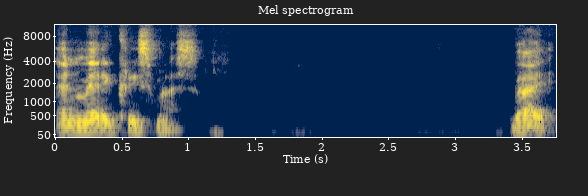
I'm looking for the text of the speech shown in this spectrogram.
and Merry Christmas. Bye.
